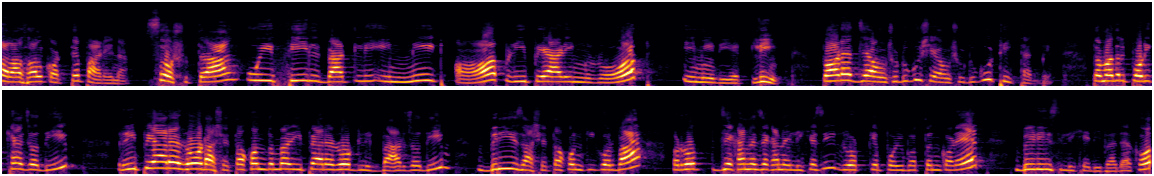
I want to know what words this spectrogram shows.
চলাচল করতে পারে না। সো সুতরাং we feel badly in need of repairing road immediately পরের যে অংশটুকু সেই অংশটুকু ঠিক থাকবে। তোমাদের পরীক্ষায় যদি রিপেয়ারে রোড আসে, তখন তোমরা রিপেয়ারে রোড লিখবা। আর যদি ব্রিজ আসে, তখন কি করবা? রোড যেখানে যেখানে লিখেছি রোডকে পরিবর্তন করে ব্রিজ লিখে দিবা। দেখো,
